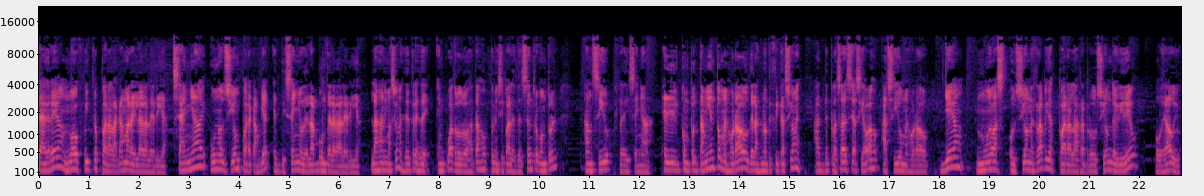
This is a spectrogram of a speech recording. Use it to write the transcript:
Se agregan nuevos filtros para la cámara y la galería. Se añade una opción para cambiar el diseño del álbum de la galería. Las animaciones de 3D en cuatro de los atajos principales del centro control han sido rediseñadas. El comportamiento mejorado de las notificaciones al desplazarse hacia abajo ha sido mejorado. Llegan nuevas opciones rápidas para la reproducción de video o de audio,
